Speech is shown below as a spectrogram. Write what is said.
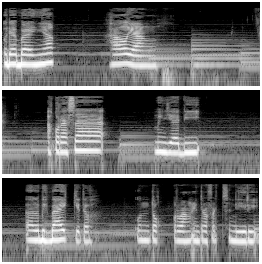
udah banyak hal yang aku rasa menjadi uh, lebih baik gitu untuk ruang introvert sendiri.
